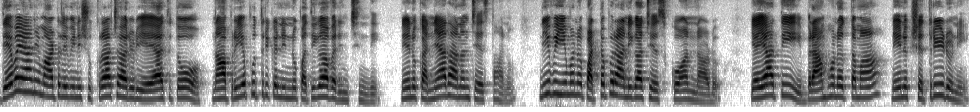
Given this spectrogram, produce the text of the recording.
దేవయాని మాటలు విని శుక్రాచార్యుడు యయాతితో నా ప్రియపుత్రిక నిన్ను పతిగా వరించింది. నేను కన్యాదానం చేస్తాను. నీవు ఈమెను పట్టపురాణిగా చేసుకో అన్నాడు. యయాతి బ్రాహ్మణోత్తమ నేను క్షత్రియుడిని.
